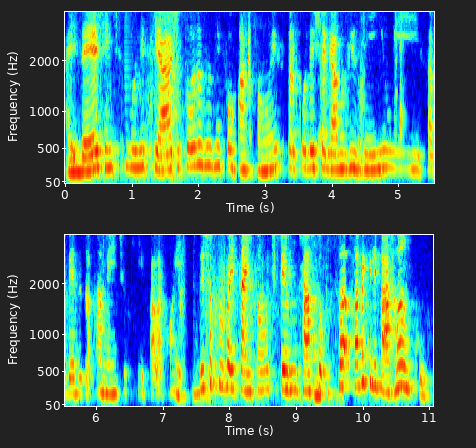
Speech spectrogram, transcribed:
A ideia é a gente se municiar de todas as informações para poder chegar no vizinho e sabendo exatamente o que falar com ele. Deixa eu aproveitar então e te perguntar sobre. Sabe aquele barranco?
